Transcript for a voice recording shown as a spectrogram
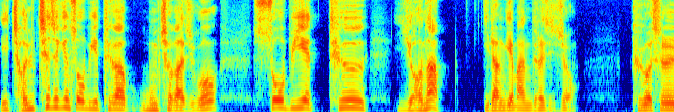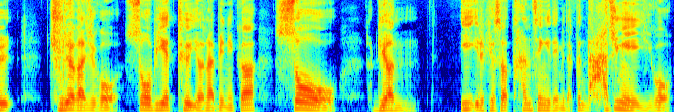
이 전체적인 소비에트가 뭉쳐가지고 소비에트 연합이란 게 만들어지죠. 그것을 줄여가지고 소비에트 연합이니까 소련이 이렇게 해서 탄생이 됩니다. 그 나중에 얘기고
